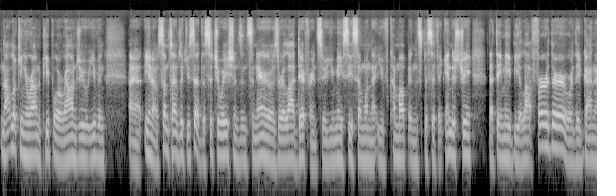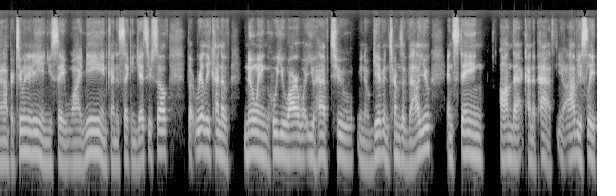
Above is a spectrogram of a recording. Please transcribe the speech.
not looking around the people around you. Even, uh, you know, sometimes, like you said, the situations and scenarios are a lot different. So you may see someone that you've come up in a specific industry that they may be a lot further, or they've gotten an opportunity, and you say, "Why me?" and kind of second guess yourself. But really, kind of knowing who you are, what you have to, you know, give in terms of value, and staying on that kind of path. You know, obviously,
